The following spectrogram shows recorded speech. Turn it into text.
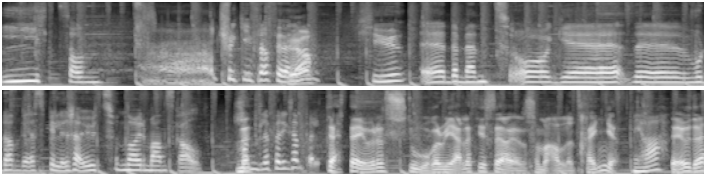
litt sånn tricky fra før Ja. Q, eh, dement, og eh, det, hvordan det spiller seg ut når man skal handle, f.eks. Dette er jo den store reality-serien som alle trenger. Ja, Det er jo det.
